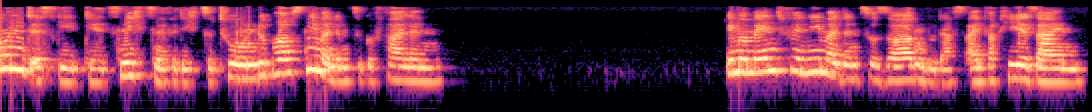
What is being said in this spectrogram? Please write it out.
Und es gibt jetzt nichts mehr für dich zu tun. Du brauchst niemandem zu gefallen. Im Moment für niemanden zu sorgen. Du darfst einfach hier sein.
